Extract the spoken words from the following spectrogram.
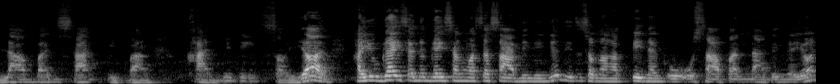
laban sa ibang candidates. So, yon. Kayo guys, ano guys ang masasabi ninyo dito sa mga pinag-uusapan natin ngayon?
